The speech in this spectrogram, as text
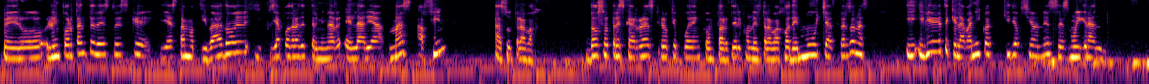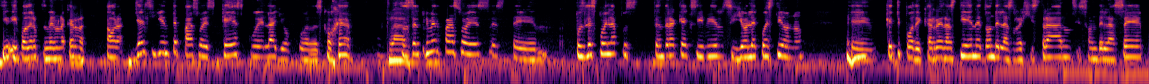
Pero lo importante de esto es que ya está motivado y pues ya podrá determinar el área más afín a su trabajo. Dos o tres carreras creo que pueden compartir con el trabajo de muchas personas. Y, y fíjate que el abanico aquí de opciones es muy grande y, y poder obtener una carrera. Ahora, ya el siguiente paso es qué escuela yo puedo escoger. Claro. Entonces el primer paso es, este, pues la escuela pues tendrá que exhibir si yo le cuestiono eh, qué tipo de carreras tiene, dónde las registraron, si son de la SEP,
